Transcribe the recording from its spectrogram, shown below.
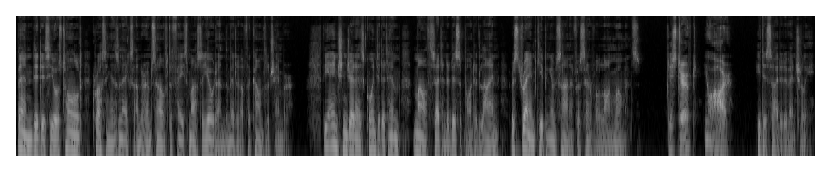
Ben did as he was told, crossing his legs under himself to face Master Yoda in the middle of the council chamber. The ancient Jedi squinted at him, mouth set in a disappointed line, restraint keeping him silent for several long moments. Disturbed? You are, he decided eventually.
